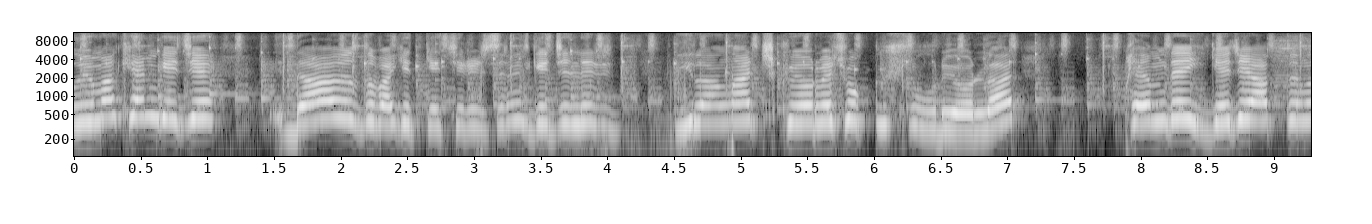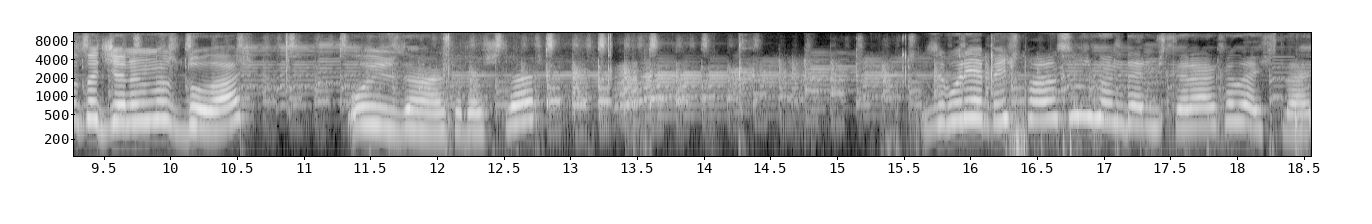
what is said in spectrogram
Uyumak hem gece daha hızlı vakit geçirirsiniz. Geceleri yılanlar çıkıyor ve çok güçlü vuruyorlar. Hem de gece yattığınızda canınız dolar. O yüzden arkadaşlar. Bizi buraya 5 parasız göndermişler arkadaşlar.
